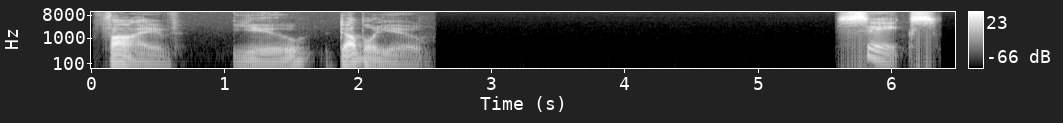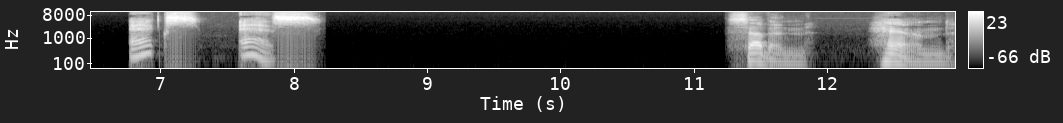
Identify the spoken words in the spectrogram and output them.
5. U, W. Six, X, S. 7. Hand.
